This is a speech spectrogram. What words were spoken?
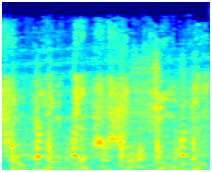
tell me where the picture's at. Roll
